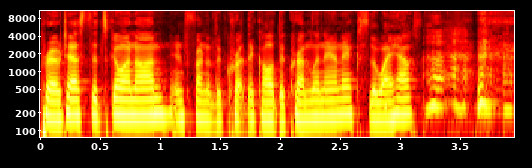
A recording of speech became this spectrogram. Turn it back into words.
protest that's going on in front of the they call it the Kremlin Annex, the White House.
